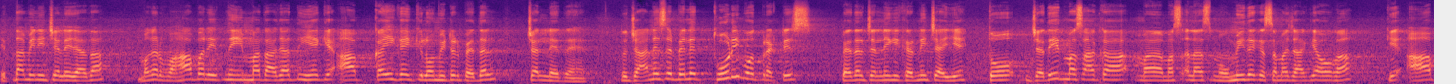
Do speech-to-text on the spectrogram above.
اتنا بھی نہیں چلے جاتا۔ مگر وہاں پر اتنی ہمت آ جاتی ہے کہ آپ کئی کئی کلومیٹر پیدل چل لیتے ہیں۔ تو جانے سے پہلے تھوڑی بہت پریکٹس پیدل چلنے کی کرنی چاہیے۔ تو جدید مسا کا مسئلہ امید ہے کہ سمجھ آ گیا ہوگا کہ آپ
